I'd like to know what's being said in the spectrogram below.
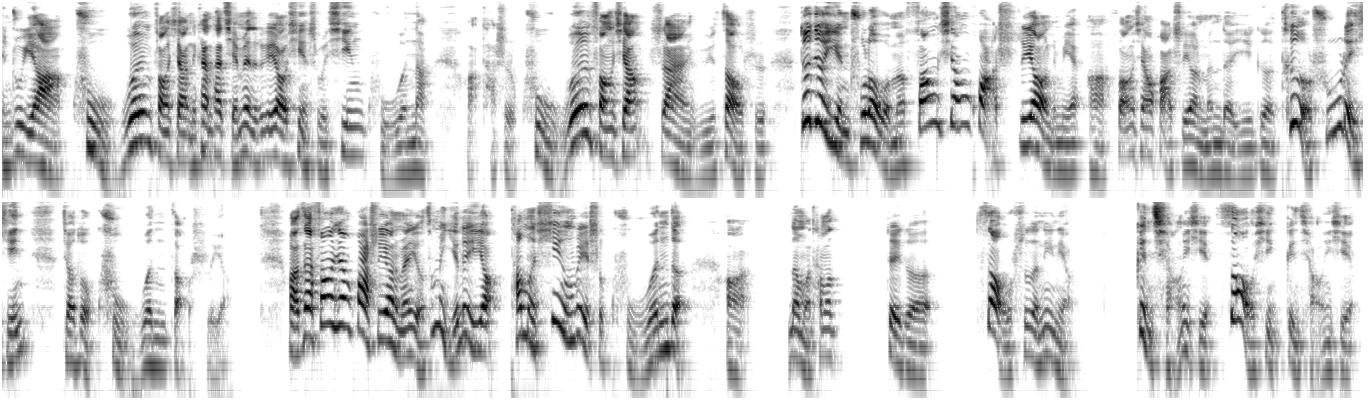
请注意啊，苦温芳香，你看它前面的这个药性是不是辛苦温呢？啊，它是苦温芳香，善于燥湿，这就引出了我们芳香化湿药里面啊，芳香化湿药里面的一个特殊类型，叫做苦温燥湿药。啊，在芳香化湿药里面有这么一类药，它们性味是苦温的啊，那么它们这个燥湿的力量。更强一些，燥性更强一些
